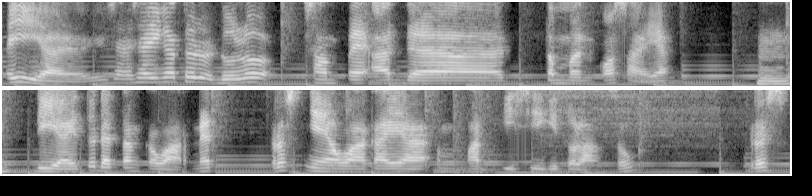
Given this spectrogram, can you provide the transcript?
Iya, saya, saya ingat tuh dulu sampai ada teman kos saya. Hmm. Dia itu datang ke warnet terus nyewa kayak empat PC gitu langsung. Terus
